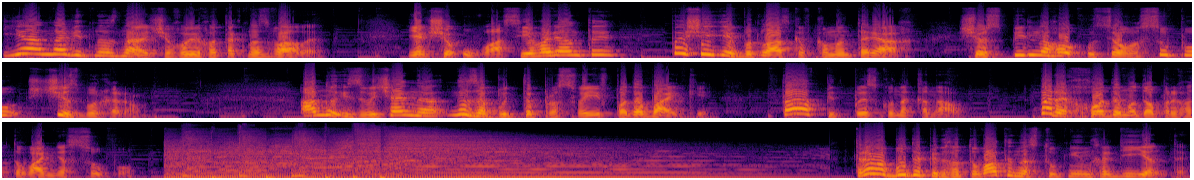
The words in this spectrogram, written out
я навіть не знаю, чого його так назвали. Якщо у вас є варіанти, пишіть їх, будь ласка, в коментарях, що спільного у цього супу з чізбургером. А ну і звичайно, не забудьте про свої вподобайки та підписку на канал. Переходимо до приготування супу. Треба буде підготувати наступні інгредієнти.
